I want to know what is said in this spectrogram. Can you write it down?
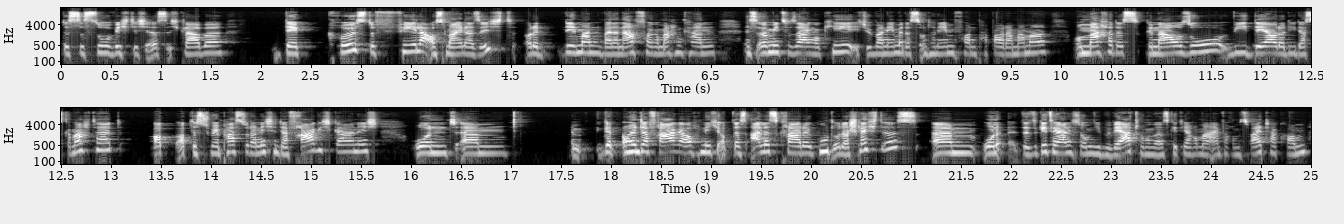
dass das so wichtig ist. Ich glaube, der größte Fehler aus meiner Sicht oder den man bei der Nachfolge machen kann, ist irgendwie zu sagen, okay, ich übernehme das Unternehmen von Papa oder Mama und mache das genau so, wie der oder die das gemacht hat. Ob, ob das zu mir passt oder nicht, hinterfrage ich gar nicht. Und ähm, hinterfrage auch nicht, ob das alles gerade gut oder schlecht ist. Ähm, ohne, das geht ja gar nicht so um die Bewertung, sondern es geht ja auch immer einfach ums Weiterkommen.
